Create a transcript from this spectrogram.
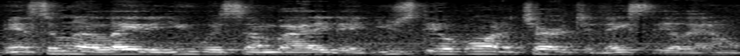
Then sooner or later, you with somebody that you still going to church, and they still at home.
